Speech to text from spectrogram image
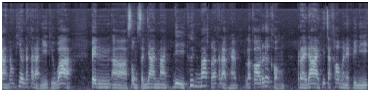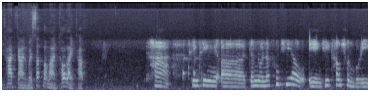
การท่องเที่ยวณขณะนี้ถือว่าเป็นอ่าส่งสัญญาณมาดีขึ้นมากน้อยขนาดไหนครับ แล้วก็เรื่องของรายได้ที่จะเข้ามาในปีนี้คาดการณ์ไว้สักประมาณเท่าไหร่ครับ ค่ะ จริงๆเอ่อจำนวนนักท่องเที่ยวเองที่เข้าชนบุรี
